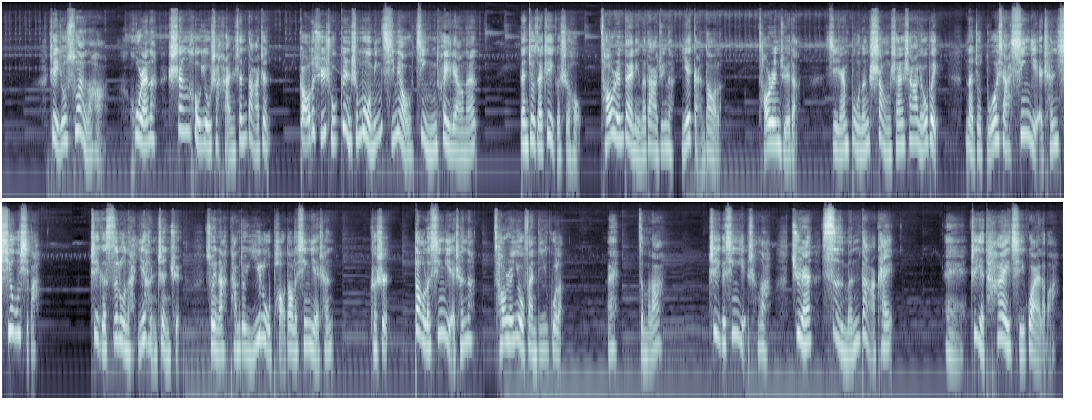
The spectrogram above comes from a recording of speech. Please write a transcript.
这也就算了哈，忽然呢，山后又是喊声大震，搞得许褚更是莫名其妙，进退两难。但就在这个时候，曹仁带领的大军呢也赶到了。曹仁觉得，既然不能上山杀刘备，那就夺下新野城休息吧。这个思路呢也很正确，所以呢，他们就一路跑到了新野城。可是到了新野城呢，曹仁又犯嘀咕了：“哎，怎么啦？这个新野城啊，居然四门大开！哎，这也太奇怪了吧！”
